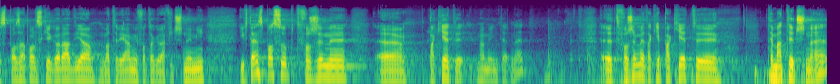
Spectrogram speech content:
spoza Polskiego Radia, materiałami fotograficznymi i w ten sposób tworzymy e, pakiety. Mamy internet? Tworzymy takie pakiety tematyczne,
